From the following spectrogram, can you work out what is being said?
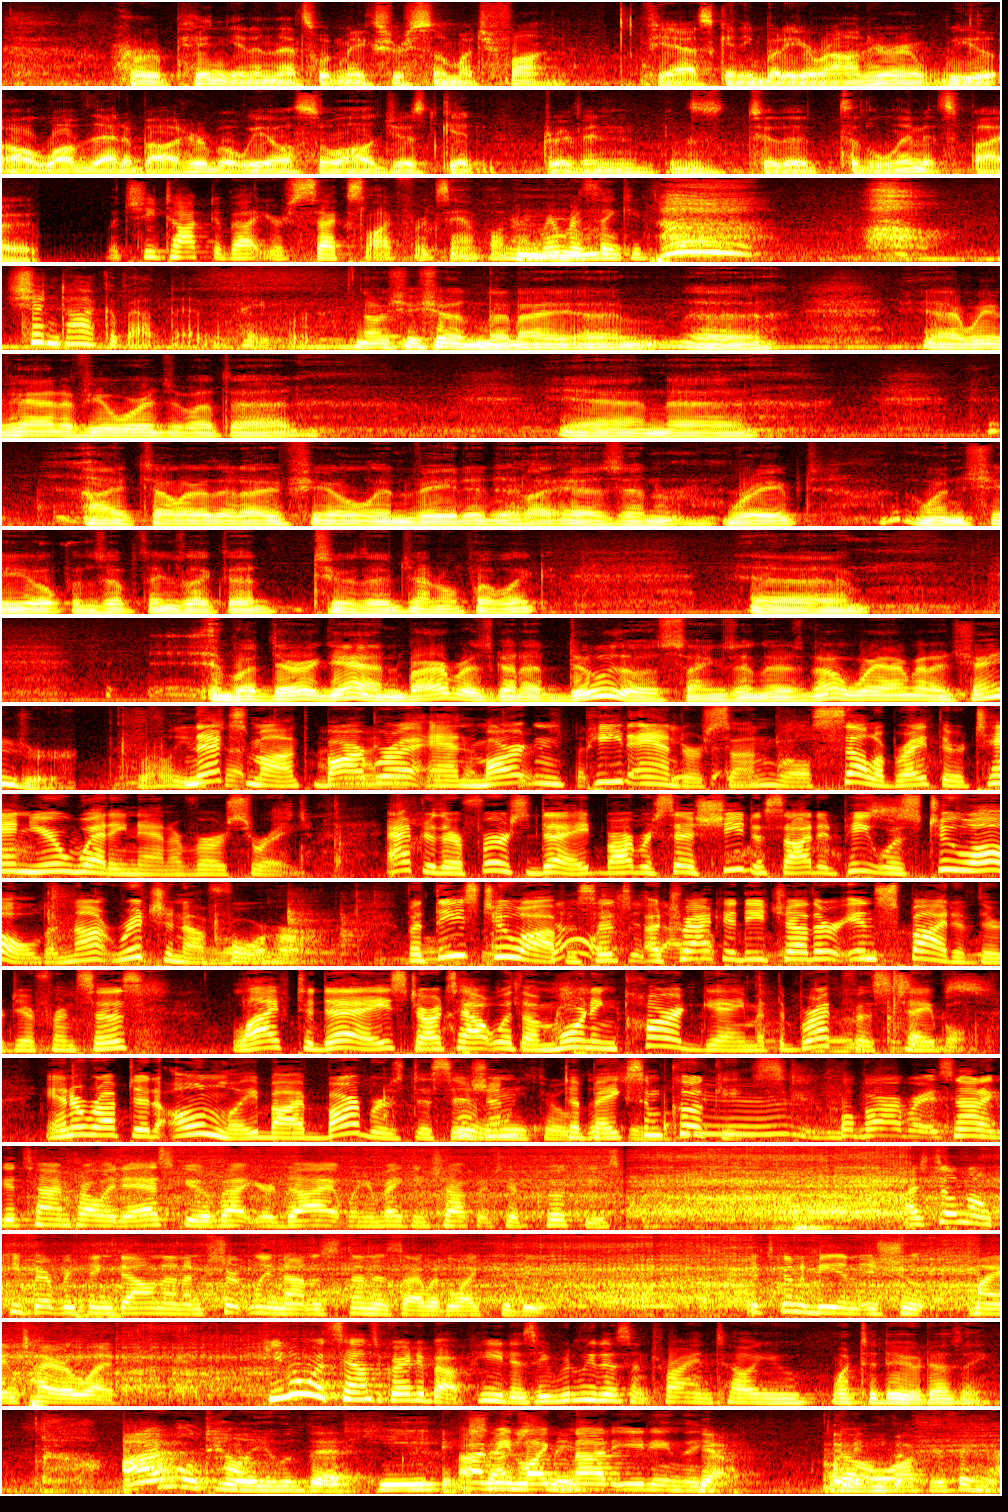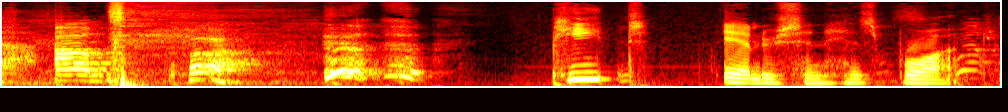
her opinion, and that's what makes her so much fun. If you ask anybody around her, we all love that about her, but we also all just get driven ex- to the, to the limits by it. But she talked about your sex life, for example, and I remember Mhm. thinking, oh, shouldn't talk about that in the paper. No, she shouldn't. And I, um, uh, yeah, we've had a few words about that. And uh, I tell her that I feel invaded, uh, as in raped, when she opens up things like that to the general public. Uh, but there again, Barbara's going to do those things, and there's no way I'm going to change her. Next month, Barbara and Martin Pete Anderson will celebrate their 10 year wedding anniversary. After their first date, Barbara says she decided Pete was too old and not rich enough for her. But these two opposites attracted each other in spite of their differences. Life today starts out with a morning card game at the breakfast table, interrupted only by Barbara's decision to bake some cookies. Well, Barbara, it's not a good time probably to ask you about your diet when you're making chocolate chip cookies. I still don't keep everything down, and I'm certainly not as thin as I would like to be. It's going to be an issue my entire life. You know what sounds great about Pete is he really doesn't try and tell you what to do, does he? I will tell you that he I mean, like me. not eating the Yeah. I mean, he- off your fingers. Um, Pete Anderson has brought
